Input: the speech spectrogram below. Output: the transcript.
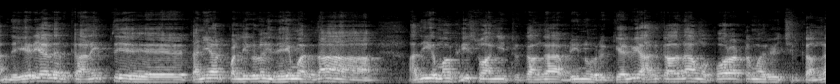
அந்த ஏரியாவில் இருக்க அனைத்து தனியார் பள்ளிகளும் இதே மாதிரி தான் அதிகமாக ஃபீஸ் வாங்கிட்டு இருக்காங்க அப்படின்னு ஒரு கேள்வி. அதுக்காக தான் அவங்க போராட்டம் அறிவிச்சிருக்காங்க.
